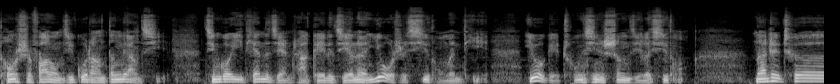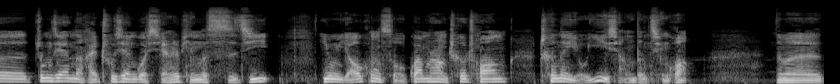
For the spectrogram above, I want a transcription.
同时发动机故障灯亮起。经过一天的检查，给的结论又是系统问题，又给重新升级了系统。那这车中间呢，还出现过显示屏的死机，用遥控锁关不上车窗，车内有异响等情况。那么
